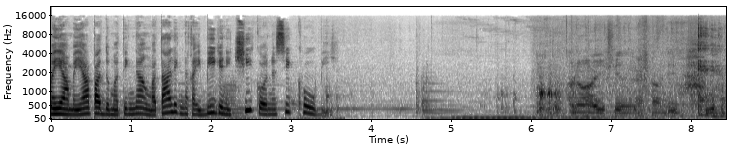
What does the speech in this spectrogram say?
Maya-maya pa dumating na ang matalik na kaibigan ni Chico na si Kobe. Feeling right now, dude.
